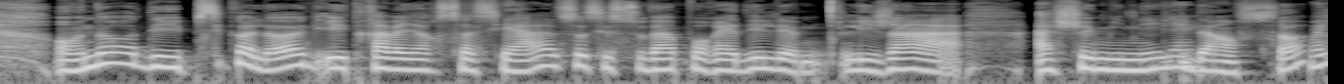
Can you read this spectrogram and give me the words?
On a des psychologues et travailleurs sociaux. Ça, c'est souvent pour aider le- les gens à, à cheminer Bien. dans ça. Oui.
